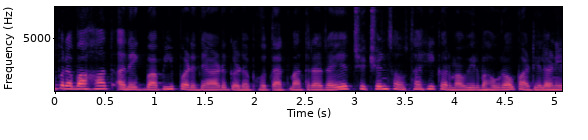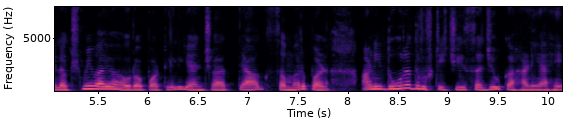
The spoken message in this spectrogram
प्रवाहात अनेक बाबी पडद्याआड गडप होतात. मात्र रयत शिक्षण संस्था ही कर्मवीर भाऊराव पाटील आणि लक्ष्मीबाई भाऊराव पाटील यांच्या त्याग समर्पण आणि दूरदृष्टीची सजीव कहाणी आहे.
